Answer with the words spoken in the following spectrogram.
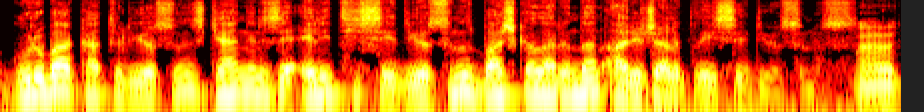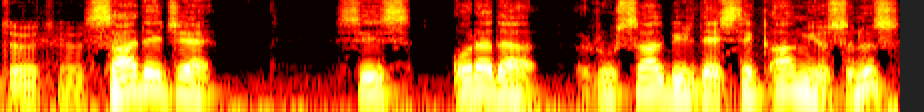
gruba katılıyorsunuz, kendinizi elit hissediyorsunuz, başkalarından ayrıcalıklı hissediyorsunuz. Evet, evet, evet. Sadece siz orada ruhsal bir destek almıyorsunuz,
